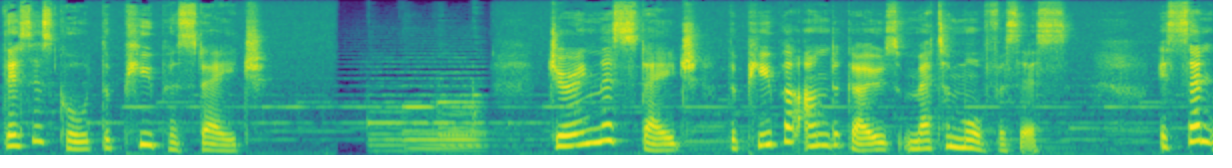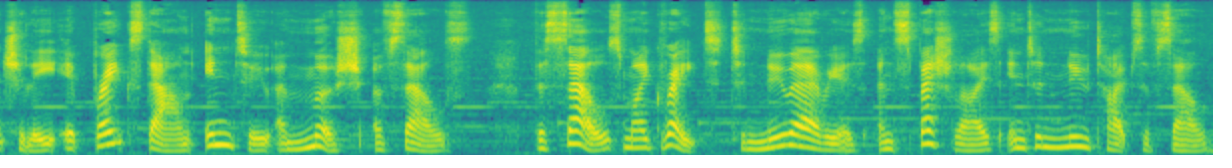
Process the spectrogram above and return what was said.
This is called the pupa stage. During this stage, the pupa undergoes metamorphosis. Essentially, it breaks down into a mush of cells. The cells migrate to new areas and specialise into new types of cell.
